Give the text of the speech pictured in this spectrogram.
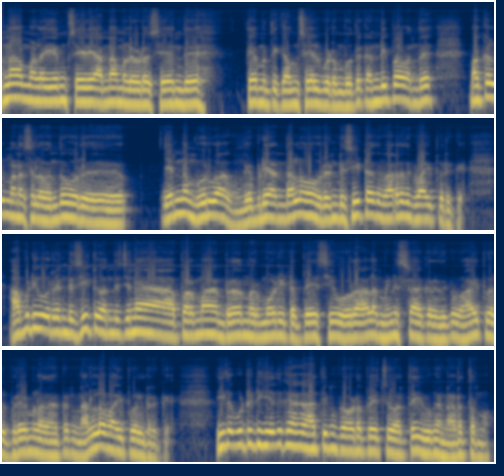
அண்ணாமலையும் சரி அண்ணாமலையோட சேர்ந்து தேமுதிகவும் செயல்படும்போது கண்டிப்பாக வந்து மக்கள் மனசில் வந்து ஒரு எண்ணம் உருவாகும். எப்படியா இருந்தாலும் ஒரு ரெண்டு சீட்டாவது வர்றதுக்கு வாய்ப்பு இருக்குது அப்படி ஒரு ரெண்டு சீட்டு வந்துச்சுன்னா அப்புறமா பிரதமர் மோடிகிட்ட பேசி ஒரு ஆளை மினிஸ்டர் ஆக்கிறதுக்கு வாய்ப்புகள் பிரேமலதாக்கு நல்ல வாய்ப்புகள் இருக்குது இதை விட்டுட்டு எதுக்காக அதிமுகவோட பேச்சுவார்த்தை இவங்க நடத்தணும்?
